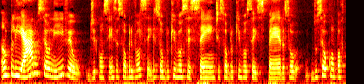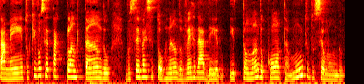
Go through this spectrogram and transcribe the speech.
ampliar o seu nível de consciência sobre você, sobre o que você sente, sobre o que você espera, sobre do seu comportamento, o que você está plantando, você vai se tornando verdadeiro e tomando conta muito do seu mundo.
